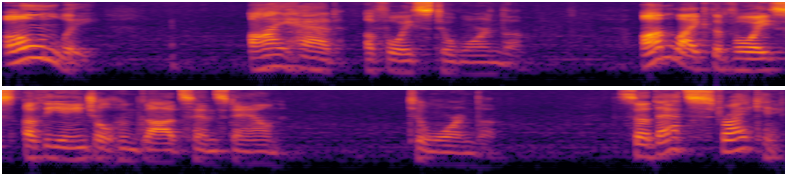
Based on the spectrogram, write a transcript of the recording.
only I had a voice to warn them. Unlike the voice of the angel whom God sends down to warn them. So that's striking.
